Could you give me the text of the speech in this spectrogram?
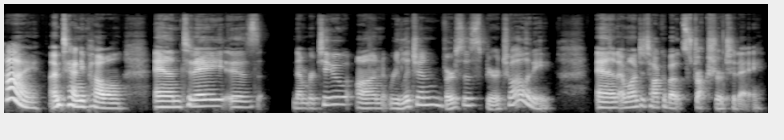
Hi, I'm Tanja Powell, and today is number two on religion versus spirituality. And I want to talk about structure today.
